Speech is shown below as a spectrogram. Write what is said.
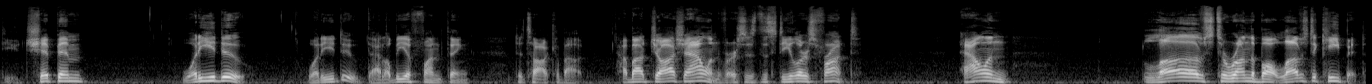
Do you chip him? What do you do? What do you do? That'll be a fun thing to talk about. How about Josh Allen versus the Steelers front? Allen loves to run the ball, loves to keep it,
